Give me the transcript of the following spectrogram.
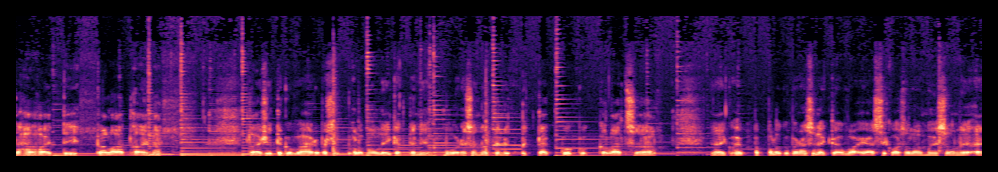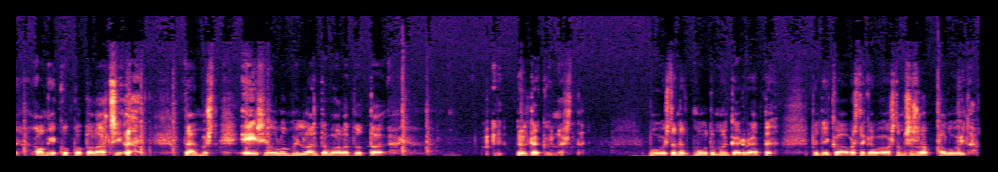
Täältähän haettiin kalat aina. Tai sitten kun vähän rupesi olemaan liikettä, niin muori sanoi, että nyt pitää koko kalat saa. Ja eikö heppä polkuperän selkään vaan jää sekosalamiin, se on, onkin koko kalat siellä. Tämmöistä. Ei se ollut millään tavalla tota, yltäkyllästä. Muistan nyt muutaman kerran, että piti kaupasta käydä ostamassa sappaluita.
